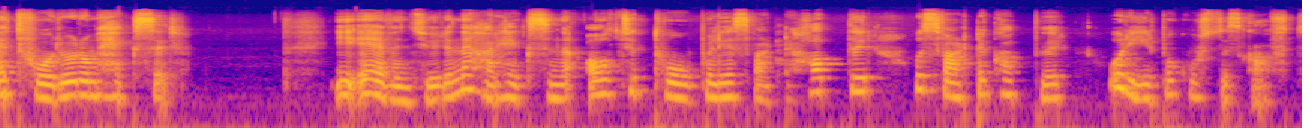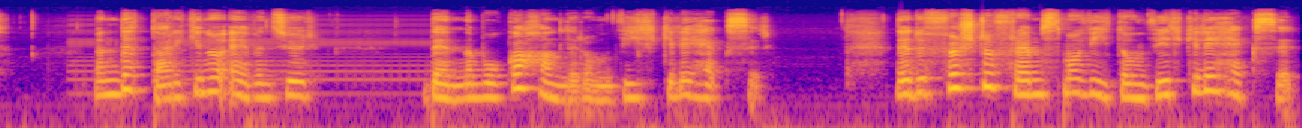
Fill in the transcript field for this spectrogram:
Et forord om hekser. I eventyrene har heksene alltid tåpelige svarte hatter og svarte kapper og rir på kosteskaft. Men dette er ikke noe eventyr. Denne boka handler om virkelige hekser. Det du først og fremst må vite om virkelige hekser,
